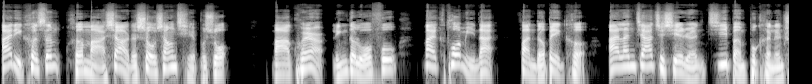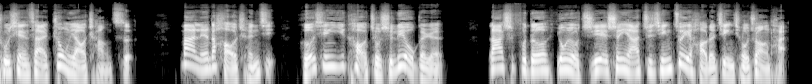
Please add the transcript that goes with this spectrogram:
埃里克森和马夏尔的受伤且不说，马奎尔、林德罗夫、麦克托米奈、范德贝克。埃兰加这些人基本不可能出现在重要场次。曼联的好成绩核心依靠就是六个人。拉什福德拥有职业生涯至今最好的进球状态，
